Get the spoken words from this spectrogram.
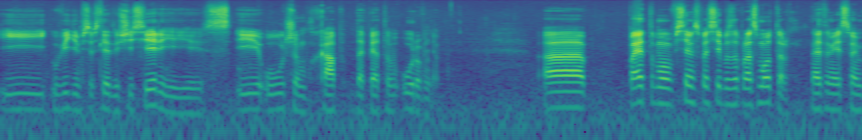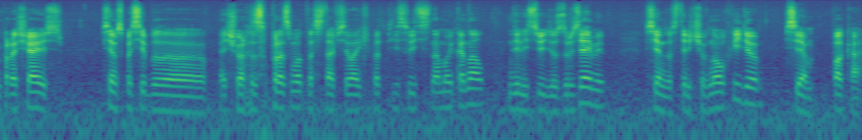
и увидимся в следующей серии и, и улучшим хаб до пятого уровня. А, поэтому всем спасибо за просмотр. На этом я с вами прощаюсь. Всем спасибо еще раз за просмотр. Ставьте лайки, подписывайтесь на мой канал. Делитесь видео с друзьями. Всем до встречи в новых видео. Всем пока.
